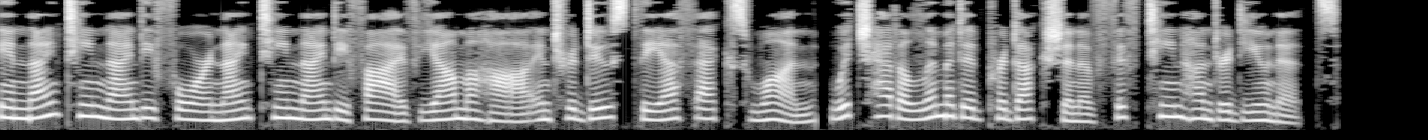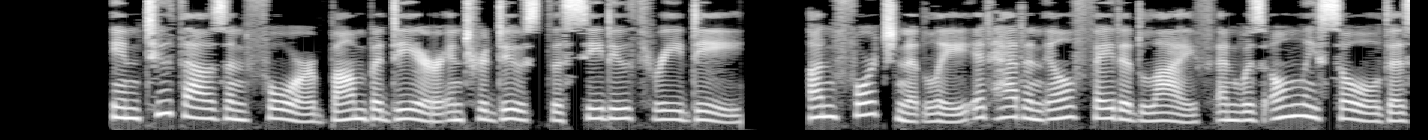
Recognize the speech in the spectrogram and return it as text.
In 1994–1995 Yamaha introduced the FX1, which had a limited production of 1500 units. In 2004 Bombardier introduced the Sea-Doo 3D. Unfortunately it had an ill-fated life and was only sold as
